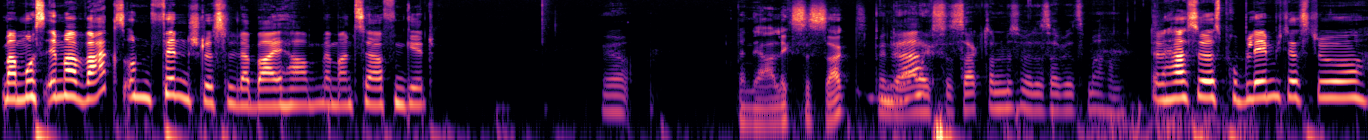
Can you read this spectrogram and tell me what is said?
man muss immer Wachs und einen Finnenschlüssel dabei haben, wenn man surfen geht. Ja, Wenn der Alex das sagt. wenn der Ja. Alex das sagt, dann müssen wir das ab jetzt machen. Dann hast du das Problem nicht, dass du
